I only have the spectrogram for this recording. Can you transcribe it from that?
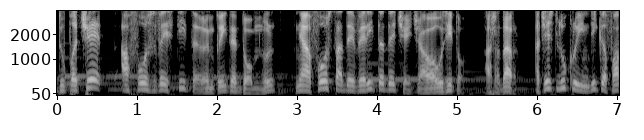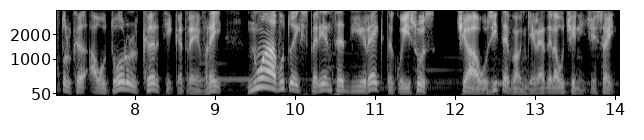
După ce a fost vestită întâi de Domnul, ne-a fost adeverită de cei ce au auzit-o. Așadar, acest lucru indică faptul că autorul cărții către evrei nu a avut o experiență directă cu Isus, ci a auzit Evanghelia de la ucenicii săi.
